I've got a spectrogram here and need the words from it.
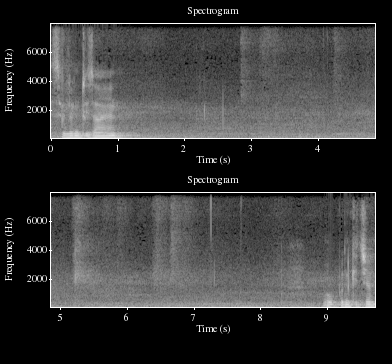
ceiling design open kitchen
